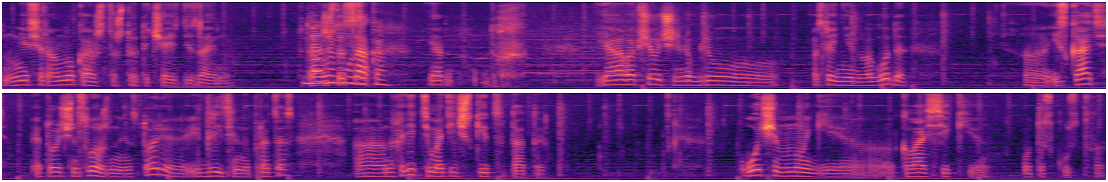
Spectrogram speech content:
Но мне все равно кажется, что это часть дизайна. Потому Даже что музыка? Са... Я... я вообще очень люблю последние два года Э, искать, это очень сложная история и длительный процесс, э, находить тематические цитаты. Очень многие э, классики от искусства,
